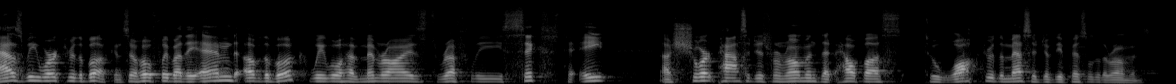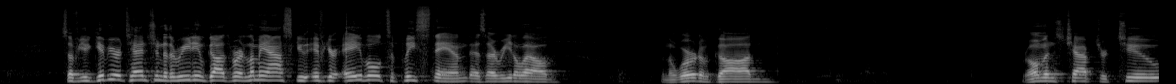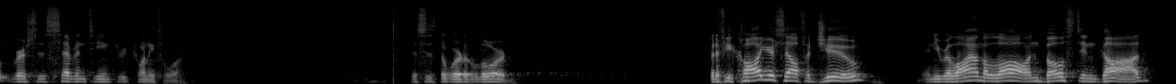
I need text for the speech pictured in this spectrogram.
as we work through the book. And so, hopefully, by the end of the book, we will have memorized roughly six to eight uh, short passages from Romans that help us to walk through the message of the epistle to the Romans. So, if you give your attention to the reading of God's word, let me ask you if you're able to please stand as I read aloud from the word of God. Romans chapter 2, verses 17 through 24. This is the word of the Lord. But if you call yourself a Jew and you rely on the law and boast in God,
